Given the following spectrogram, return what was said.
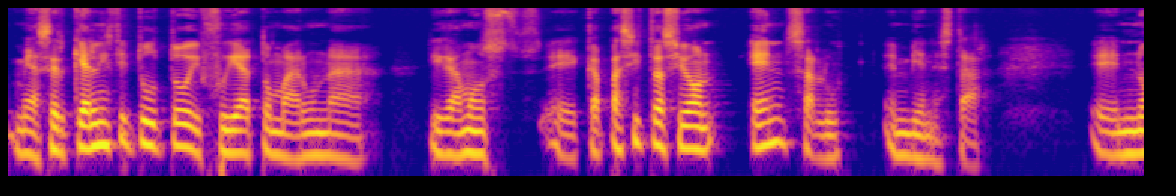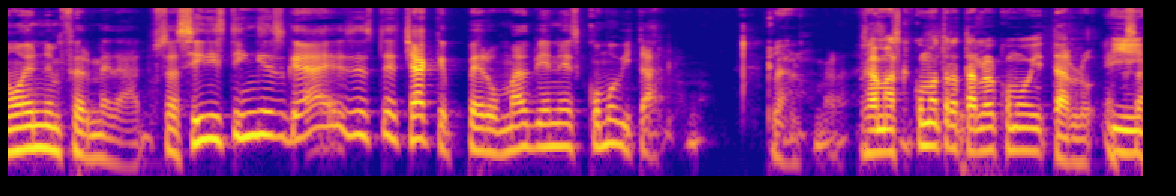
me acerqué al instituto y fui a tomar una, digamos, eh, capacitación en salud, en bienestar, eh, no en enfermedad. O sea, sí distingues que ah, es este achaque, pero más bien es cómo evitarlo. Claro. O sea, más que cómo tratarlo, cómo evitarlo. Y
